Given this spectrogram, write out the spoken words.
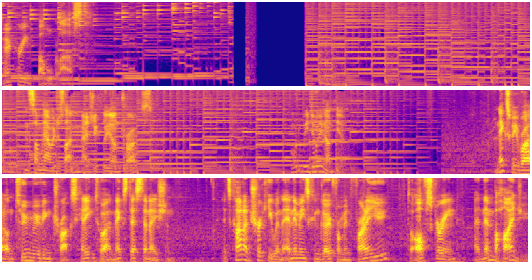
Mercury Bubble Blast. And somehow we're just like magically on trucks. What are we doing on here? Next we ride on two moving trucks heading to our next destination. It's kinda tricky when the enemies can go from in front of you to off screen and then behind you.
